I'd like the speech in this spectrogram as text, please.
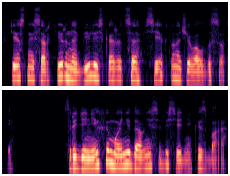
в тесный сортир набились, кажется, все, кто ночевал в высотке. Среди них и мой недавний собеседник из бара.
